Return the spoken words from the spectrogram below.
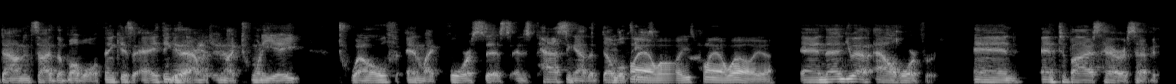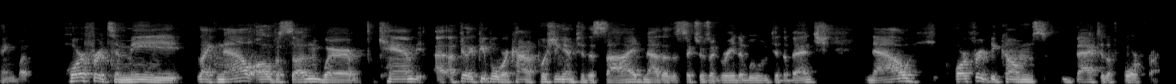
down inside the bubble. I think his I think he's yeah. averaging like 28, 12, and like four assists, and is passing out the double he's playing well. He's playing well, yeah. And then you have Al Horford and and Tobias Harris and everything. But Horford to me, like now all of a sudden, where Cam, I feel like people were kind of pushing him to the side now that the Sixers agreed to move him to the bench. Now Horford becomes back to the forefront.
